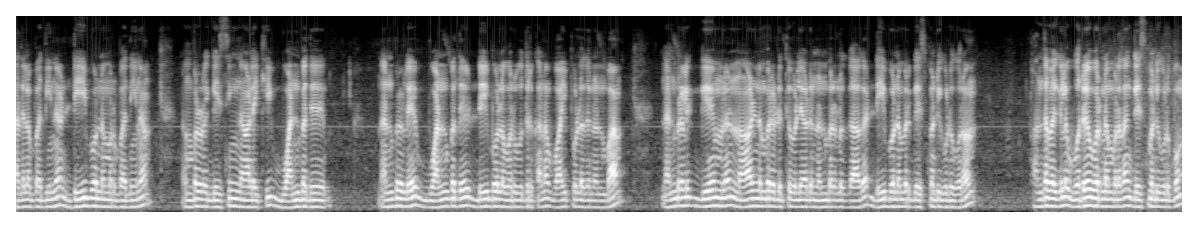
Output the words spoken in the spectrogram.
அதில் பார்த்தீங்கன்னா டி போர்டு நம்பர் பார்த்தீங்கன்னா நம்மளோட கெஸ்ஸிங் நாளைக்கு ஒன்பது. நண்பர்களே ஒன்பது டி வருவதற்கான வாய்ப்பு உள்ளது நண்பா. நண்பர்களுக்கு கேமில் நாலு நம்பர் எடுத்து விளையாடும் நண்பர்களுக்காக டி நம்பர் கெஸ் பண்ணி கொடுக்குறோம். அந்த வகையில் ஒரே ஒரு நம்பரை தான் கெஸ் பண்ணி கொடுப்போம்.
